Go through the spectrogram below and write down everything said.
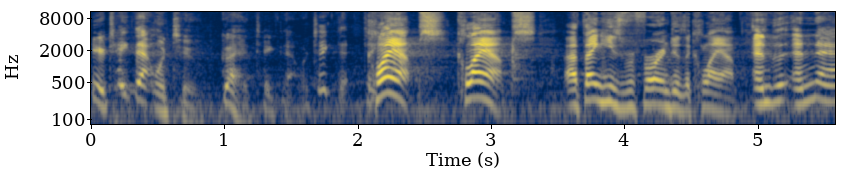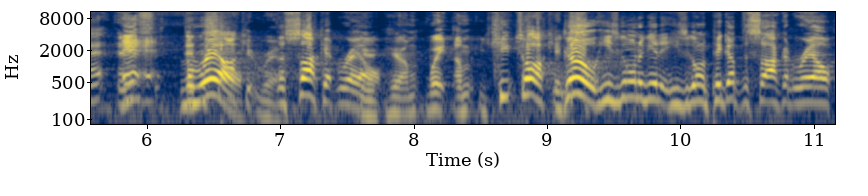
Here, take that one too. Go ahead, take that one. Take that. take- Clamps, clamps. I think he's referring to the clamp. And the, and that and, Eh, eh, the and rail, socket rail. the socket rail. Here, here, I'm, wait. I'm, keep talking. Go. He's going to get it. He's going to pick up the socket rail.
